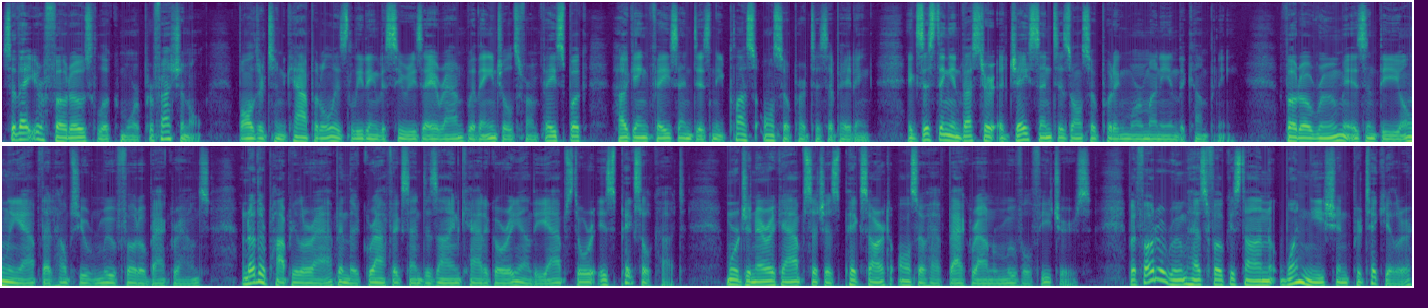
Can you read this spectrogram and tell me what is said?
so that your photos look more professional. Balderton Capital is leading the Series A round with angels from Facebook, Hugging Face, and Disney Plus also participating. Existing investor Adjacent is also putting more money in the company. PhotoRoom isn't the only app that helps you remove photo backgrounds. Another popular app in the graphics and design category on the App Store is Pixelcut. More generic apps such as PicsArt also have background removal features. But PhotoRoom has focused on one niche in particular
